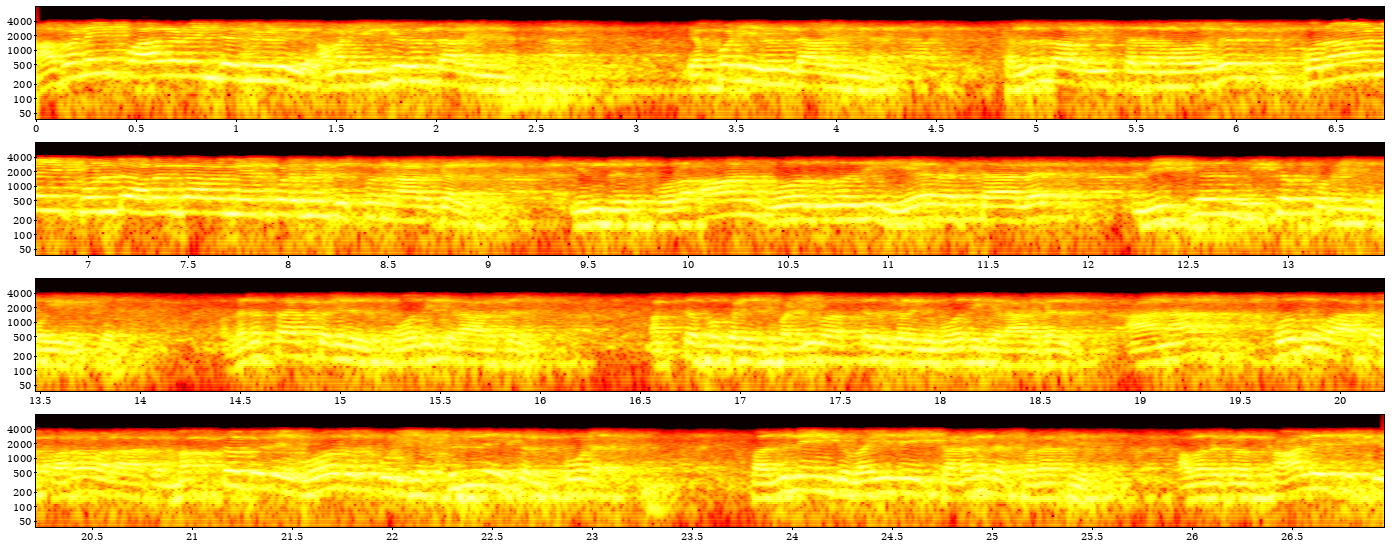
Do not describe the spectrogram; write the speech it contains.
அவனை பாலடைந்த வீடு. அவன் எங்கிருந்தால் என்ன? எப்படி இருந்தால் என்ன? சல்லல்லா செல்லம் அவர்கள் குரானை கொண்டு அலங்காரம் ஏற்படும் என்று சொன்னார்கள். இன்று குரான் ஓதுவது ஏறத்தாழ மிக மிக குறைந்து போய்விட்டது. மதரசாக்களில் ஓதுகிறார்கள். மக்தபுகளில் பள்ளிவாசல்களில் ஓதுகிறார்கள். ஆனால் பொதுவாக பரவலாக மக்தபிலே ஓதக்கூடிய பிள்ளைகள் கூட பதினைந்து வயதை கடந்த பிறகு அவர்கள் காலேஜுக்கு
